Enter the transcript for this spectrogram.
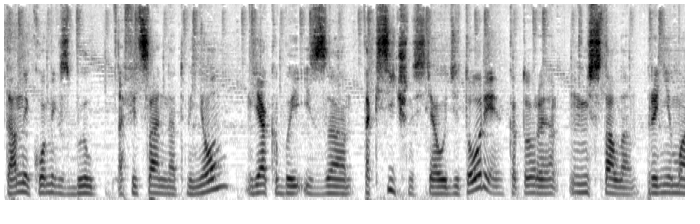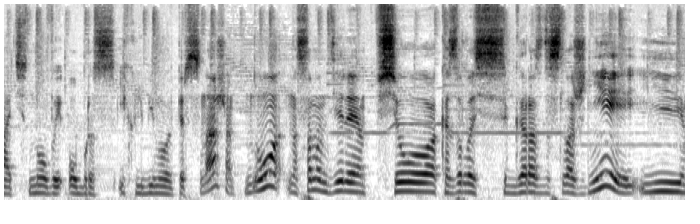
данный комикс был официально отменен, якобы из-за токсичности аудитории, которая не стала принимать новый образ их любимого персонажа. Но на самом деле все оказалось гораздо сложнее, и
